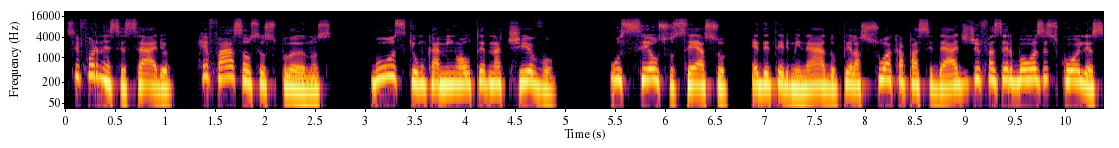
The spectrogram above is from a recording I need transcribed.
Se for necessário, refaça os seus planos. Busque um caminho alternativo. O seu sucesso é determinado pela sua capacidade de fazer boas escolhas,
